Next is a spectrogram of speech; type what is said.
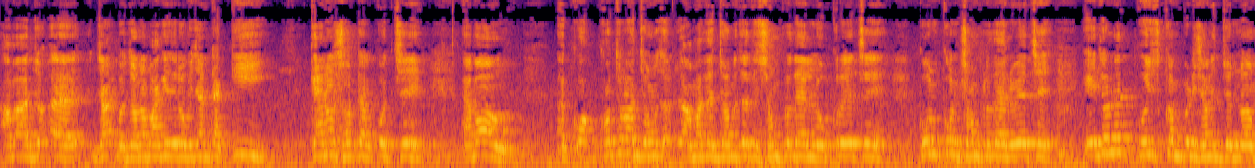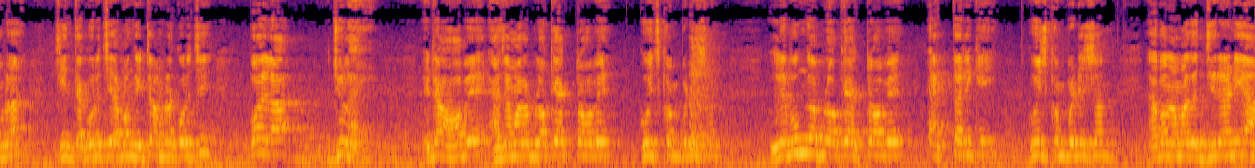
আবার জ- আহ, জ- জনভাগীদের অভিযানটা কি কেন সরকার করছে এবং কতটা জনজাতি আমাদের জনজাতি সম্প্রদায়ের লোক রয়েছে কোন কোন সম্প্রদায় রয়েছে এই ধরনের কুইজ কম্পিটিশনের জন্য আমরা চিন্তা করেছি এবং এটা আমরা করেছি। পয়লা জুলাই। এটা হবে হাজামারা ব্লকে একটা হবে, কুইজ কম্পিটিশন। লেবুঙ্গা ব্লকে একটা হবে, এক তারিখেই কুইজ কম্পিটিশন। এবং আমাদের জিরানিয়া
